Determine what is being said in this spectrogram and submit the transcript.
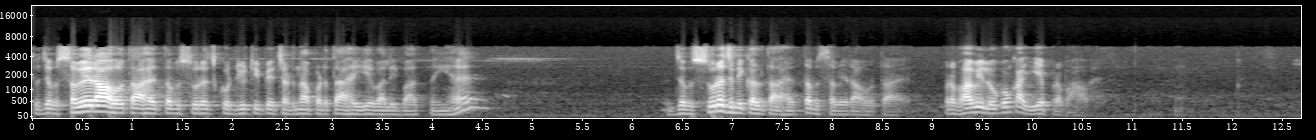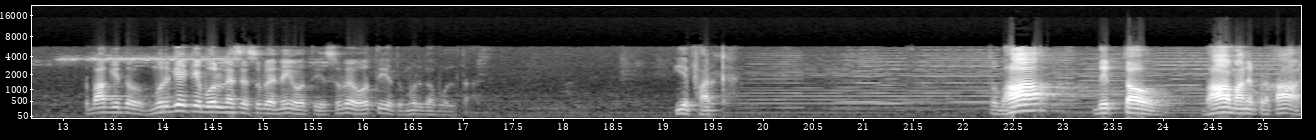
तो जब सवेरा होता है, तब सूरज को ड्यूटी पे चढ़ना पड़ता है, ये वाली बात नहीं है। जब सूरज निकलता है, तब सवेरा होता है। प्रभावी लोगों का यह प्रभाव है। तो बाकी तो मुर्गे के बोलने से सुबह नहीं होती है सुबह होती है तो मुर्गा बोलता है। ये फ़र्क है। तो भा दीप्तो भा माने प्रकाश।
